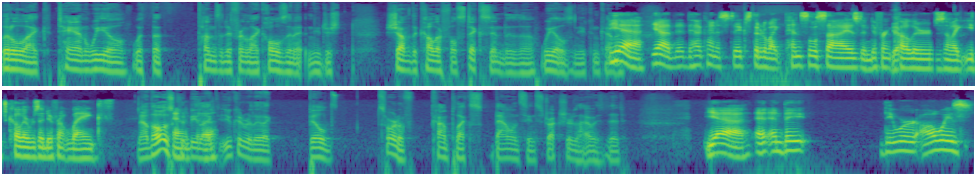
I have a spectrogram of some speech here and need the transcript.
little like tan wheel with the tons of different like holes in it, and you just shove the colorful sticks into the wheels, and you can kind of Yeah, yeah. They, they have kind of sticks that are like pencil sized and different Yep. colors, and like each color was a different length. Now those could be uh, like you could really like build sort of complex balancing structures. I always did. Yeah, and, and they they were always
